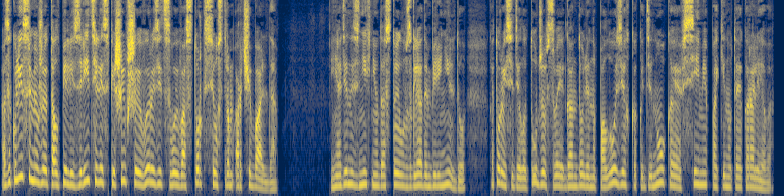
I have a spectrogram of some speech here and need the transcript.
А за кулисами уже толпились зрители, спешившие выразить свой восторг сестрам Арчибальда. И ни один из них не удостоил взглядом Беренильду, которая сидела тут же в своей гондоле на полозьях, как одинокая, всеми покинутая королева.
